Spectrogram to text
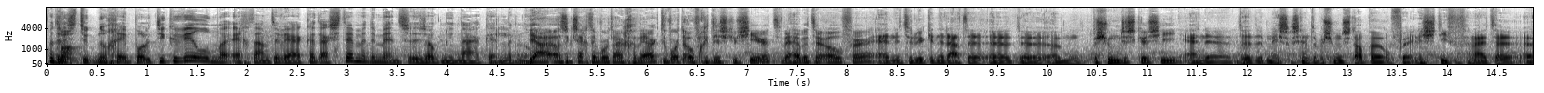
Maar er is natuurlijk nog geen politieke wil om er echt aan te werken. Daar stemmen de mensen dus ook niet naar, kennelijk nog. Ja, als ik zeg er wordt aan gewerkt, er wordt over gediscussieerd. We hebben het erover. En natuurlijk inderdaad de, de um, pensioendiscussie en de, de, de meest recente pensioenstappen of initiatieven vanuit het uh,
